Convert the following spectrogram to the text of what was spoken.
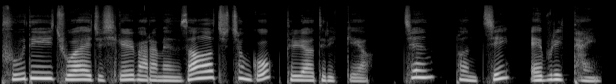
부디 좋아해 주시길 바라면서 추천곡 들려드릴게요. 첸, 펀치, 에브리타임.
